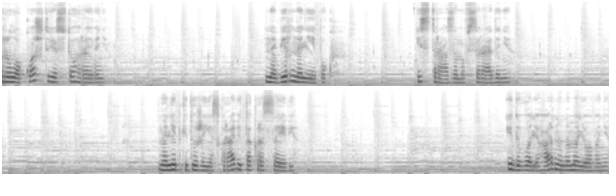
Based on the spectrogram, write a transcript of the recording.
Брелок коштує 100 гривень. Набір наліпок із стразами всередині. Наліпки дуже яскраві та красиві. І доволі гарно намальовані.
